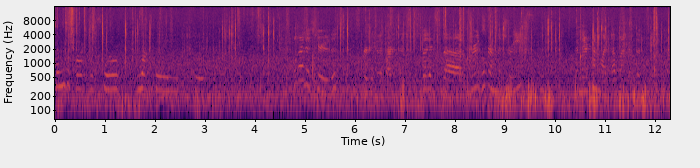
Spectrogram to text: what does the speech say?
not very cool. Well, that is true. This particular part isn't. But it's the roots from the trees, and they're kind of like up under the pavement.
